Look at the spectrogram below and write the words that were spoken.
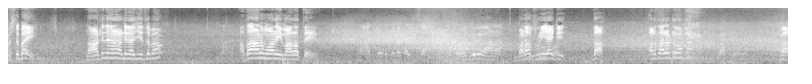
തരണ്ട ബൈ നാട്ടിൽ നിന്ന് കണ്ടില്ല ഈത്തപ്പഴം? അതാണ് മോനെ ഈ മാറത്തെ. ഇവിടെ ഫ്രീ ആയിട്ട്. ഇതാ അടുത്ത ആലോട്ട് നോക്കാം. വാ.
